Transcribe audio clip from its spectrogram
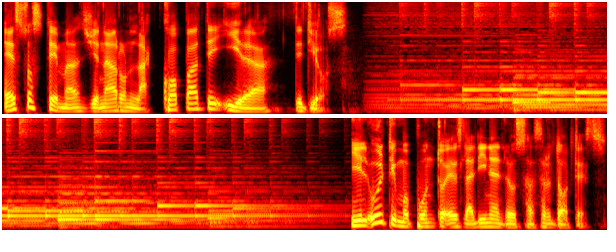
Estos temas llenaron la copa de ira de Dios. Y el último punto es la línea de los sacerdotes.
